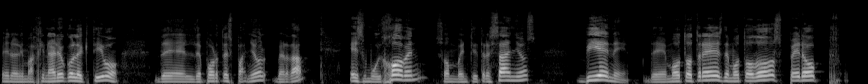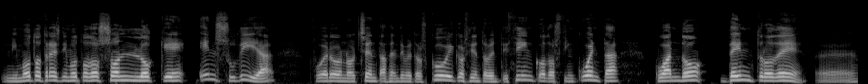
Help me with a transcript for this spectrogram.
en el imaginario colectivo del deporte español, ¿verdad? Es muy joven, son 23 años, viene de Moto 3, de Moto 2, pero ni Moto 3 ni Moto 2 son lo que en su día fueron 80 centímetros cúbicos, 125, 250, cuando dentro de, eh,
